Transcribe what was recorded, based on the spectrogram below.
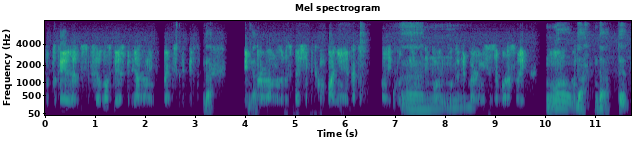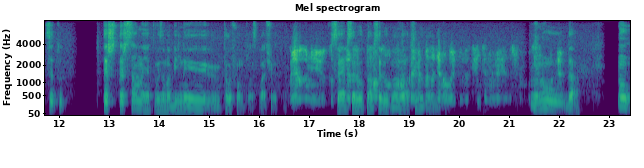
Тобто ти все- одно стаєш підв'язаний, в принципі, під, Да. під Да. програмне забезпечення, під компанію, яка ти, ну, яку Ем, ти повинен платити кожен місяць або раз в рік. Ну, да, да. Те, це тут те ж, те ж саме, як ви за мобільний е, телефон пла- сплачуєте. Ну я розумію. Тобто Все абсолютно, абсолютно, да, абсолютно і ти не виглядиш. Ні, ну Ти- да. Ну,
